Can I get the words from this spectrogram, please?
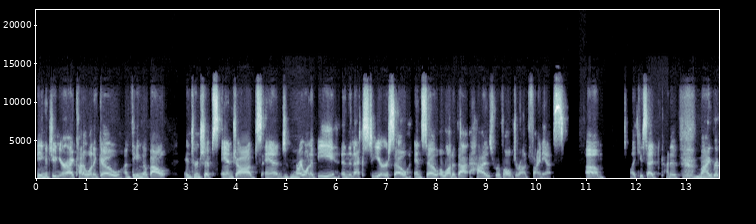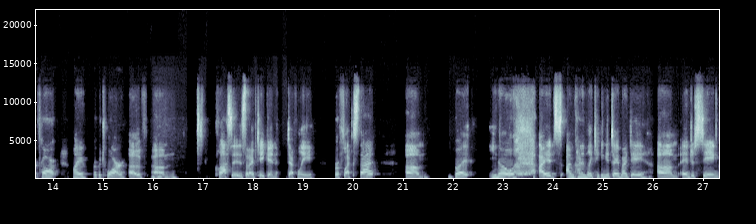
being a junior, I kind of want to go, I'm thinking about internships and jobs and mm-hmm. where I want to be in the next year or so. And so, a lot of that has revolved around finance. Um, like you said, kind of my repertoire, my repertoire of mm-hmm. um, classes that I've taken definitely reflects that. Um, but you know, I I'm kind of like taking it day by day um, and just seeing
